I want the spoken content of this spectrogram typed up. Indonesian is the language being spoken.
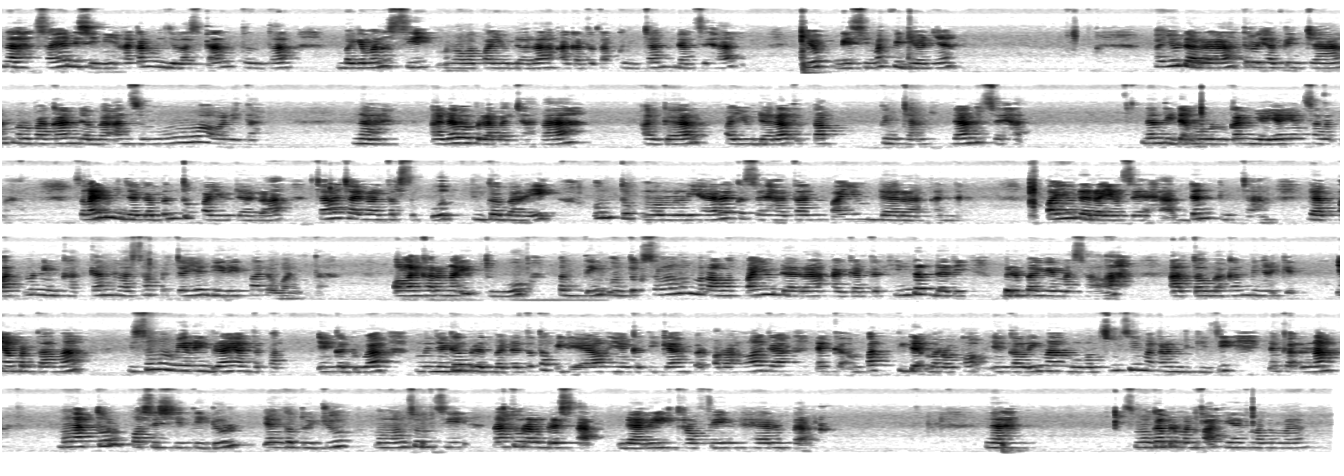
Nah, saya di sini akan menjelaskan tentang bagaimana sih merawat payudara agar tetap kencang dan sehat. Yuk, disimak videonya. Payudara terlihat kencang merupakan dambaan semua wanita. Nah, ada beberapa cara agar payudara tetap kencang dan sehat dan tidak memerlukan biaya yang sangat mahal. Selain menjaga bentuk payudara, cara-cara tersebut juga baik untuk memelihara kesehatan payudara Anda. Payudara yang sehat dan kencang dapat meningkatkan rasa percaya diri pada wanita. Oleh karena itu, penting untuk selalu merawat payudara agar terhindar dari berbagai masalah atau bahkan penyakit. Yang pertama, bisa memilih bra yang tepat yang kedua, menjaga berat badan tetap ideal. Yang ketiga, berolahraga. Yang keempat, tidak merokok. Yang kelima, mengonsumsi makanan bergizi. Yang keenam, mengatur posisi tidur. Yang ketujuh, mengonsumsi natural breast up dari Trophin Herbal. Nah, semoga bermanfaat ya teman-teman.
